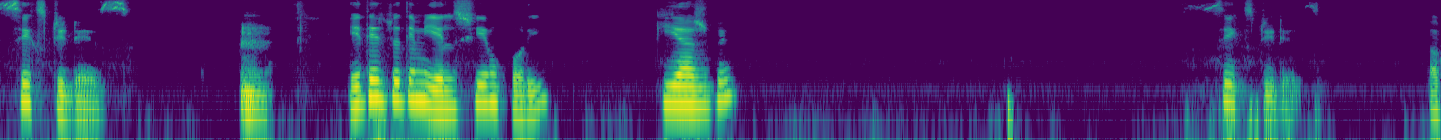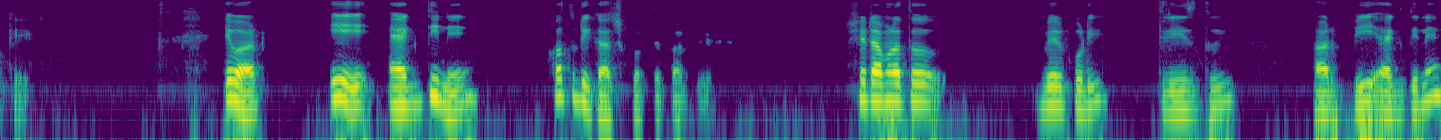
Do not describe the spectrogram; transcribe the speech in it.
সিক্সটি ডেজ এদের যদি আমি এলসিএম করি, কি আসবে? সিক্সটি ডেজ ওকে এবার, এ একদিনে কতটি কাজ করতে পারবে? সেটা আমরা তো বের করি। ত্রিশ, দুই আর বি একদিনে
